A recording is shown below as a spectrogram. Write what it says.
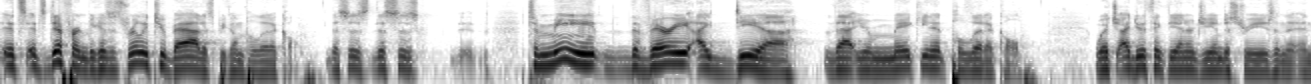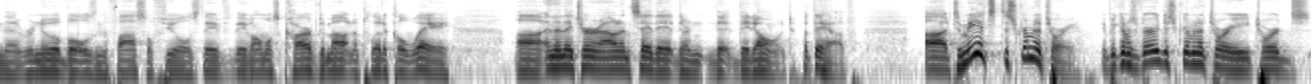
it's it's different because it's really too bad it's become political. This is this is to me the very idea that you're making it political, which I do think the energy industries and the and the renewables and the fossil fuels they've they've almost carved them out in a political way, uh, and then they turn around and say they they, they don't, but they have. Uh, to me, it's discriminatory. It becomes very discriminatory towards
